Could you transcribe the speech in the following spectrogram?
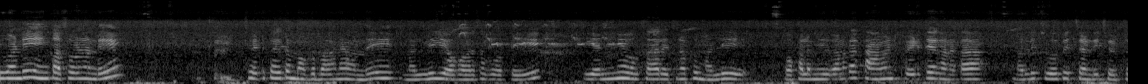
ఇవ్వండి ఇంకా చూడండి. చెట్టుకైతే మొగ్గ బాగానే ఉంది. మళ్ళీ ఒక వరుస పోతాయి ఇవన్నీ ఒకసారి వచ్చినప్పుడు మళ్ళీ ఒకళ్ళ మీరు కనుక కామెంట్ పెడితే కనుక మళ్ళీ చూపించండి చెట్టు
